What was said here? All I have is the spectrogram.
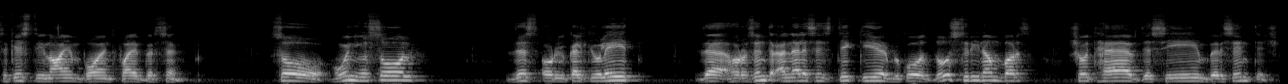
69.5%. So when you solve this or you calculate the horizontal analysis, take care because those three numbers should have the same percentage.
